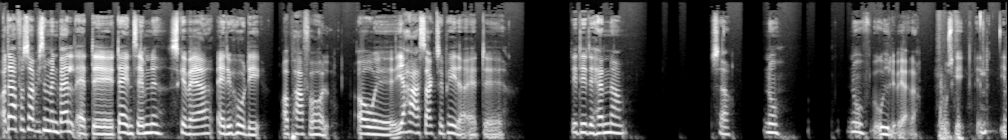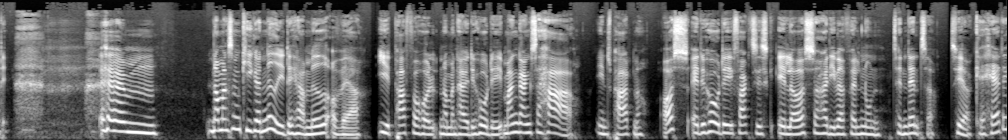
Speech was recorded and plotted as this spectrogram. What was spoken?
Og derfor så har vi simpelthen valgt, at øh, dagens emne skal være ADHD og parforhold. Og øh, jeg har sagt til Peter, at øh, det er det, det handler om. Så nu Nu udleverer jeg dig måske lidt i dag. Øhm, når man sådan kigger ned i det her med at være i et parforhold, når man har ADHD, mange gange så har ens partner også ADHD faktisk, eller også så har de i hvert fald nogle tendenser til at kan have det,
